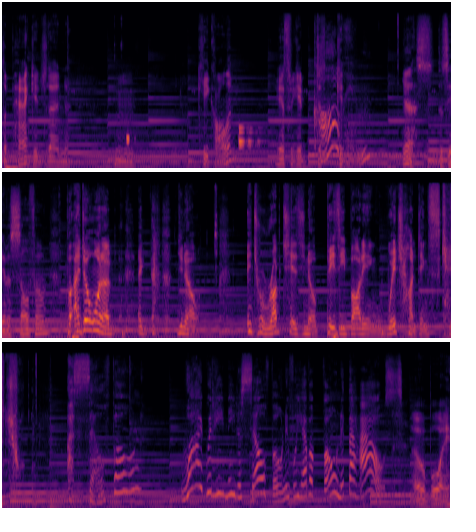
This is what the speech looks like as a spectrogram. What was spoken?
the package. Then, hmm. Can you call him? Yes, we could. just Call get- him? Yes. Does he have a cell phone? But I don't want to, you know, interrupt his, you know, busybodying witch hunting schedule. A cell phone? Why would he need a cell phone if we have a phone at the house? Oh boy.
